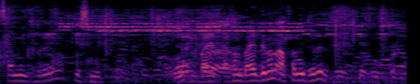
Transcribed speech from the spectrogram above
আসামি ধরে কেস মিট করবে এখন বাইরে- দেবেন, আসামি ধরে কেস মিট করবে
